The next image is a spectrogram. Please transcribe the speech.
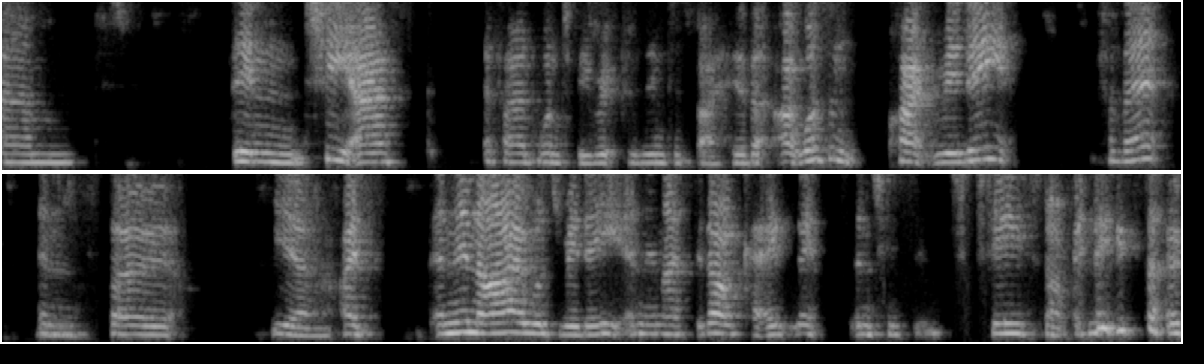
um, then she asked if I'd want to be represented by her, but I wasn't quite ready for that. And mm. so, yeah, I and then I was ready, and then I said, "Okay, let's." And she said, "She's not ready." So,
